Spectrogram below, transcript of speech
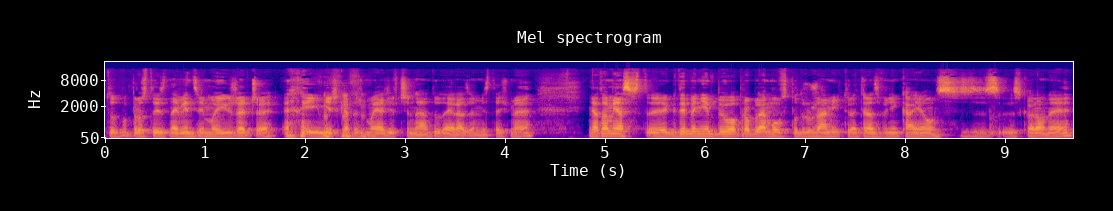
tu po prostu jest najwięcej moich rzeczy i mieszka też moja dziewczyna, tutaj razem jesteśmy. Natomiast gdyby nie było problemów z podróżami, które teraz wynikają z, z, z korony,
